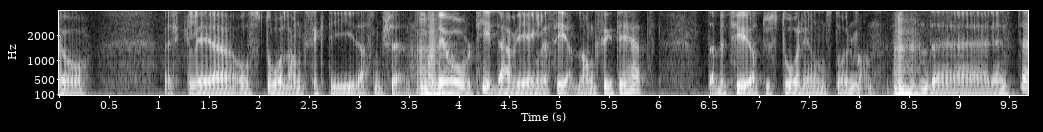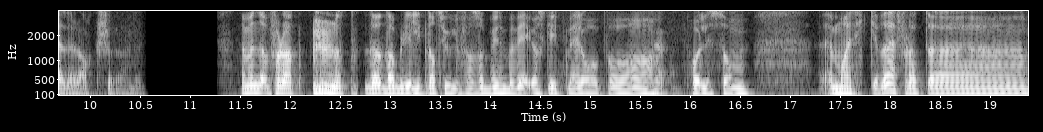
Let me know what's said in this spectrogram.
til å virkelig å stå langsiktig i det som skjer. Mm. Og det er over tid det vi egentlig sier, at langsiktighet det betyr at du står gjennom stormene, enten det er rente eller aksjer. For da, da, da, blir det litt naturlig for oss å begynne å bevege oss litt mer over på, ja. på liksom eh, markedet. For at uh,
